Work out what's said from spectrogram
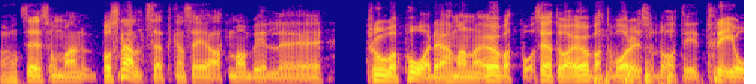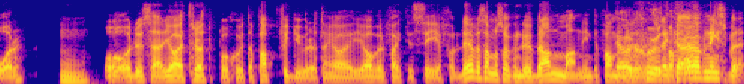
Ja. Så som man på snällt sätt kan säga att man vill eh, prova på det man har övat på. Säg att du har övat och varit soldat i tre år. Mm. Och, och du säger jag är trött på att skjuta pappfigurer utan jag, jag vill faktiskt se. För, det är väl samma sak om du är brandman. Inte fan Jag vill du skjuta övningsber-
